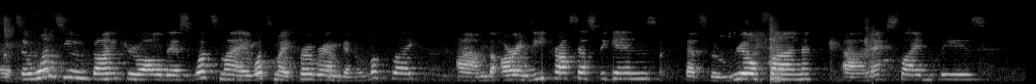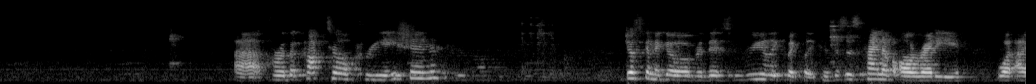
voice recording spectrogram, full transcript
Right, so once you've gone through all this, what's my what's my program going to look like? Um, the R&D process begins. That's the real fun. Uh, next slide, please. Uh, for the cocktail creation, just going to go over this really quickly because this is kind of already what I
